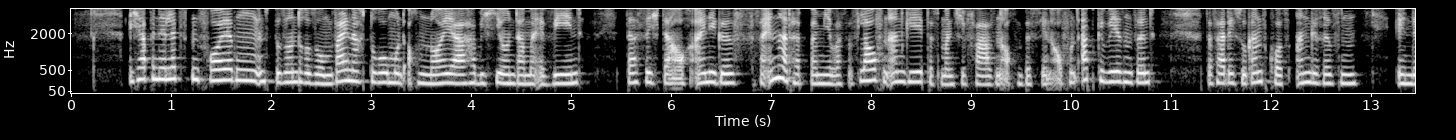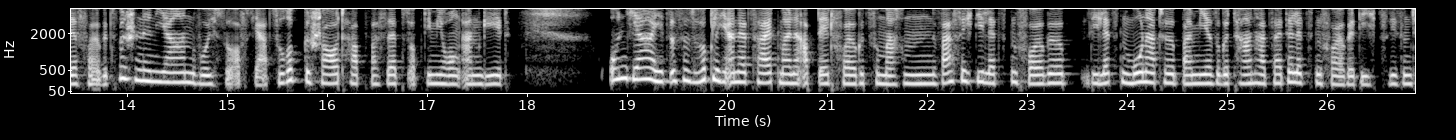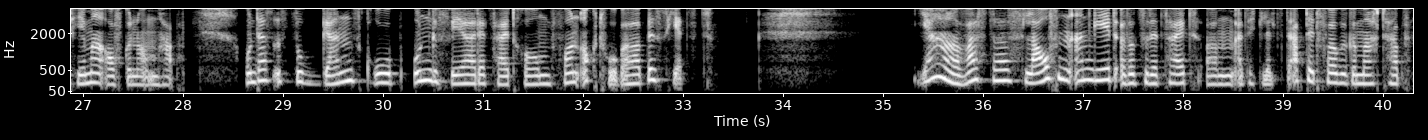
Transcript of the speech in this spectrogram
Ich habe in den letzten Folgen, insbesondere so um Weihnachten rum und auch im Neujahr, habe ich hier und da mal erwähnt, dass sich da auch einiges verändert hat bei mir, was das Laufen angeht, dass manche Phasen auch ein bisschen auf und ab gewesen sind. Das hatte ich so ganz kurz angerissen in der Folge zwischen den Jahren, wo ich so aufs Jahr zurückgeschaut habe, was Selbstoptimierung angeht. Und ja, jetzt ist es wirklich an der Zeit, mal eine Update-Folge zu machen, was sich die letzten Folge, die letzten Monate bei mir so getan hat seit der letzten Folge, die ich zu diesem Thema aufgenommen habe. Und das ist so ganz grob ungefähr der Zeitraum von Oktober bis jetzt. Ja, was das Laufen angeht, also zu der Zeit, ähm, als ich die letzte Update-Folge gemacht habe,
